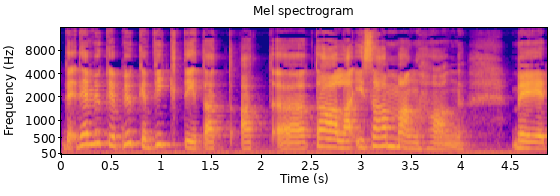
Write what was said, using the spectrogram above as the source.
det, det, är mycket, mycket viktigt att, att uh, tala i sammanhang med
